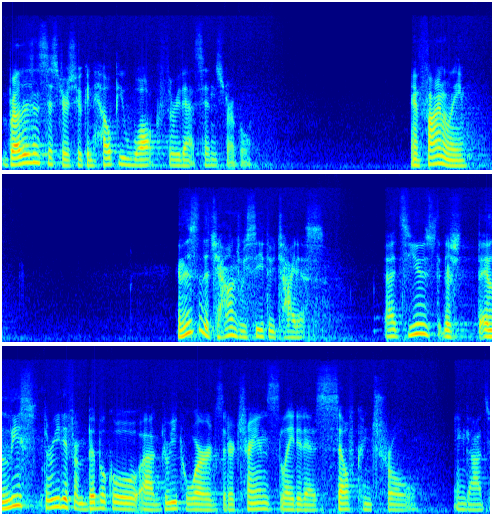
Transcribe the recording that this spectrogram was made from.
brothers and sisters who can help you walk through that sin struggle. And finally, and this is the challenge we see through Titus. It's used, there's at least three different biblical uh, Greek words that are translated as self control in, God's,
